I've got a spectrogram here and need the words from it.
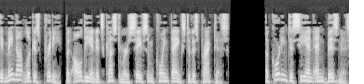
It may not look as pretty, but Aldi and its customers save some coin thanks to this practice. According to CNN Business,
